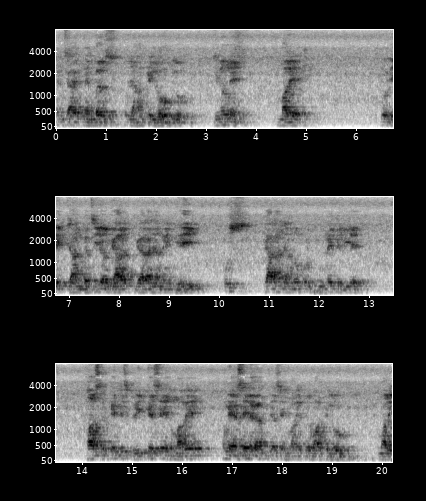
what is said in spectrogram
پنچایت ممبرس اور یہاں کے لوگ جو جنہوں نے ہمارے جو ایک جان بچی اور گیارہ گیارہ جانیں گری اس پیارا جانوں کو ڈھونڈنے کے لیے، خاص کر کے جس طریقے سے ہمارے، ہمیں ایسے لگا جیسے ہمارے پریوار کے لوگ، ہمارے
